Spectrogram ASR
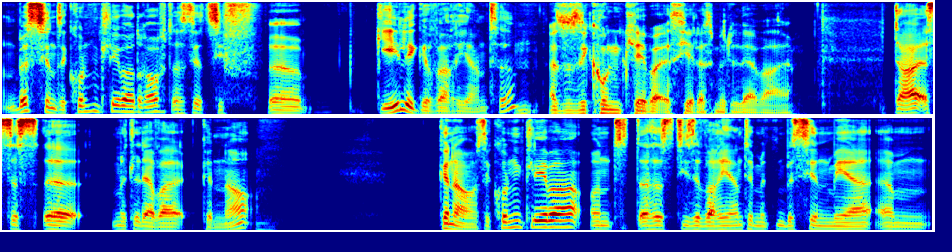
ein bisschen Sekundenkleber drauf. Das ist jetzt die äh, gelige Variante. Also Sekundenkleber ist hier das Mittel der Wahl. Da ist das äh, Mittel der Wahl, genau. Genau, Sekundenkleber und das ist diese Variante mit ein bisschen mehr ähm,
